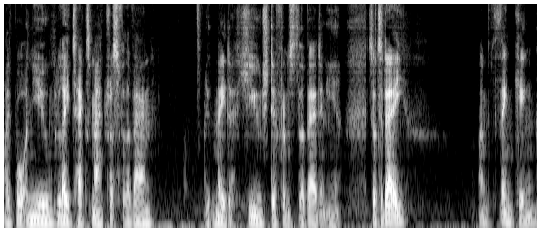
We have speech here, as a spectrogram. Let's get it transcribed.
I bought a new latex mattress for the van. It made a huge difference to the bed in here. So today, I'm thinking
